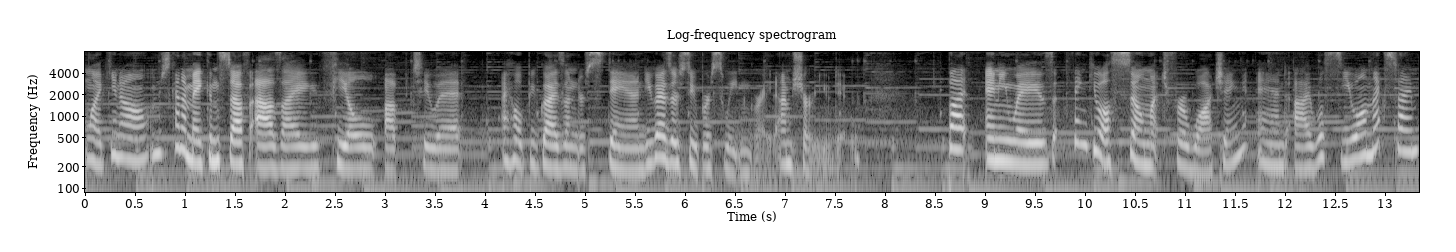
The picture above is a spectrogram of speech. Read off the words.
Like, you know, I'm just kind of making stuff as I feel up to it. I hope you guys understand. You guys are super sweet and great. I'm sure you do. But anyways, thank you all so much for watching, and I will see you all next time.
